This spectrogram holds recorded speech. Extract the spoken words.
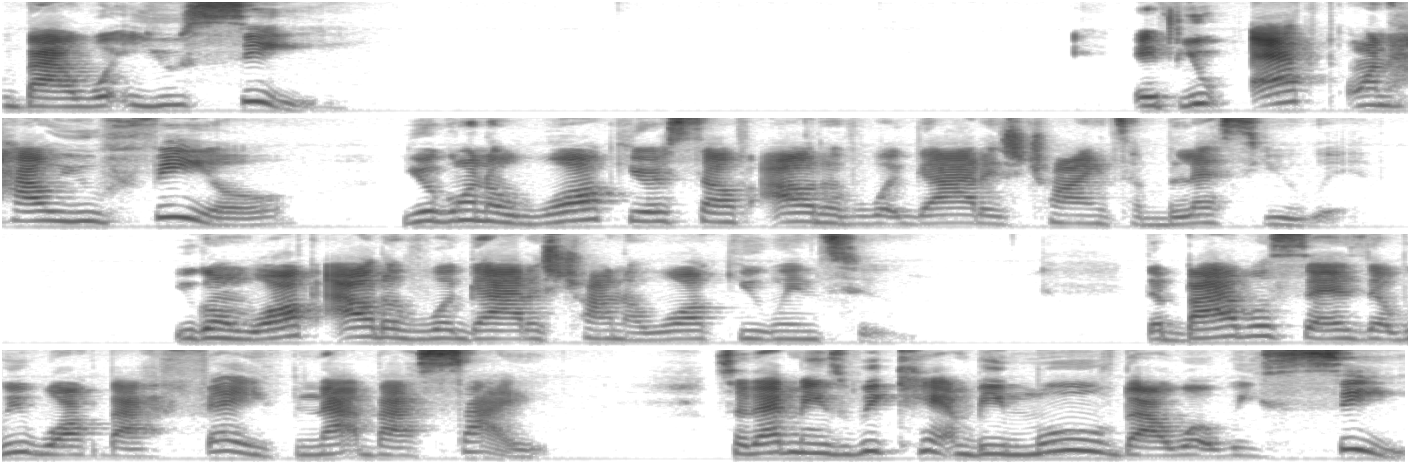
by what you see, if you act on how you feel, you're going to walk yourself out of what God is trying to bless you with. You're going to walk out of what God is trying to walk you into. The Bible says that we walk by faith, not by sight. So that means we can't be moved by what we see.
